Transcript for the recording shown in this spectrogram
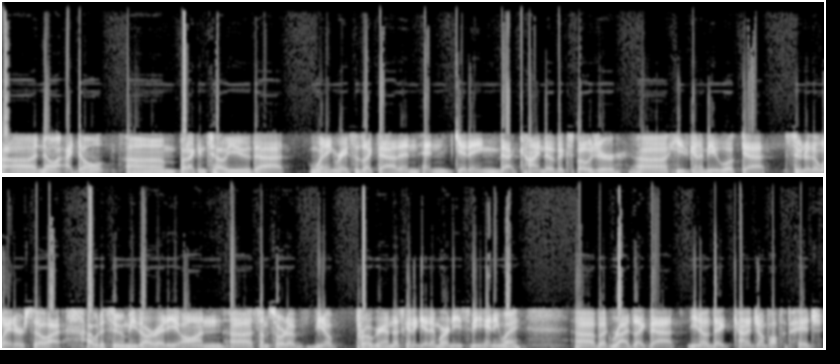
Uh, no, I don't. Um, but I can tell you that winning races like that and, and getting that kind of exposure, uh, he's going to be looked at sooner than later. So I, I would assume he's already on uh, some sort of you know program that's going to get him where it needs to be anyway. Uh, but rides like that, you know, they kind of jump off the page.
